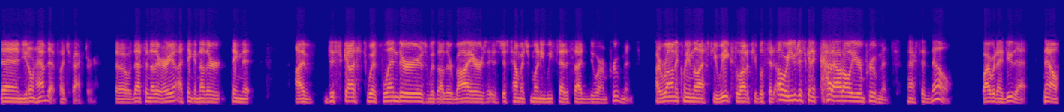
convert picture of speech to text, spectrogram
then you don't have that fudge factor. So that's another area. I think another thing that I've discussed with lenders, with other buyers, is just how much money we set aside to do our improvements. Ironically, in the last few weeks, a lot of people said, Oh, are you just going to cut out all your improvements? And I said, No. Why would I do that? Now,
